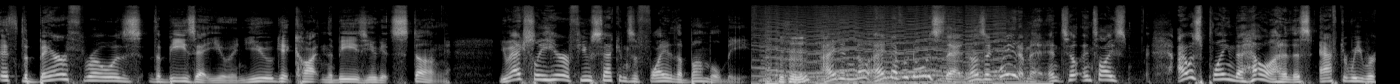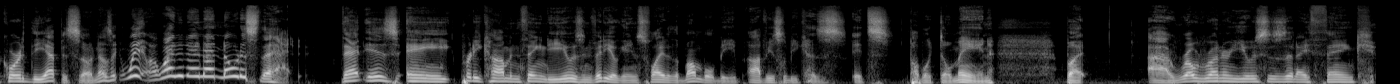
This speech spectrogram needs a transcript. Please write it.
If the bear throws the bees at you and you get caught in the bees, you get stung. You actually hear a few seconds of flight of the bumblebee. I didn't know. I never noticed that, and I was like, "Wait a minute!" Until until I, s- I was playing the hell out of this after we recorded the episode, and I was like, "Wait, why did I not notice that?" That is a pretty common thing to use in video games, flight of the bumblebee, obviously because it's public domain. But uh, Roadrunner uses it, I think.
